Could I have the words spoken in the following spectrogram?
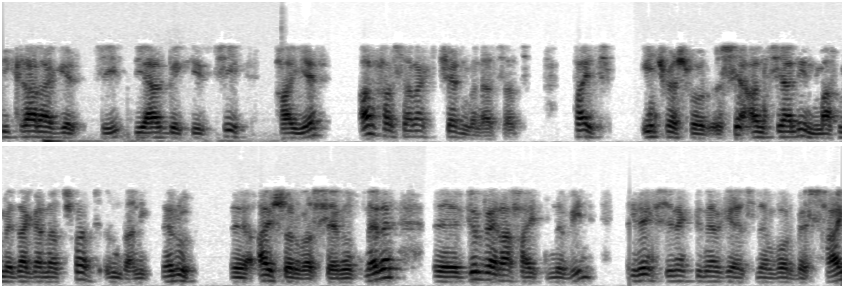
դիկրարագերցի դիարբեկիրցի հայեր առհասարակ չեն մնացած բայց ինչպես որ ասի անցյալին մահմեդականացված ընտանիքներու այսօրվա սերունդները գվերահայտնվին իրենք իրենք ներկայացնեն որպես հայ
